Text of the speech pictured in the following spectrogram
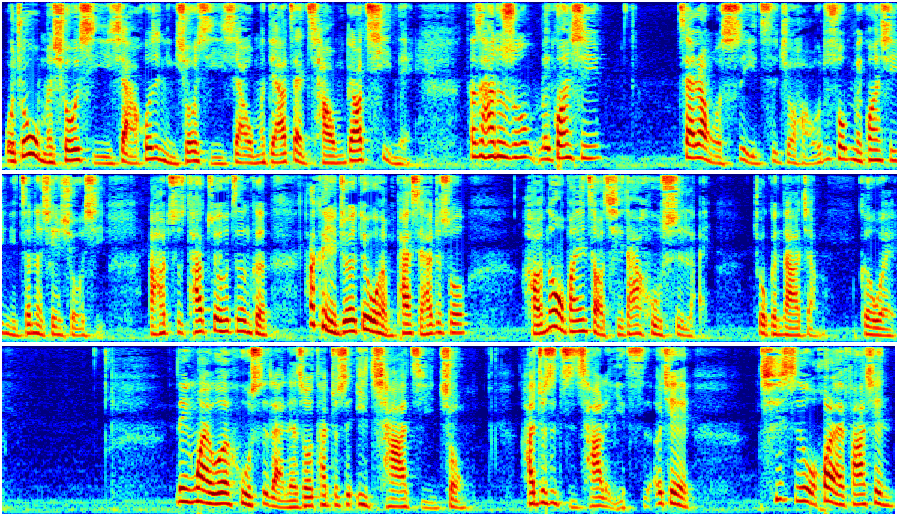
我觉得我们休息一下，或者你休息一下，我们等下再插，我们不要气馁。但是他就说没关系，再让我试一次就好。我就说没关系，你真的先休息。然后就是他最后真的可，他可能觉得对我很拍谢，他就说好，那我帮你找其他护士来。就跟大家讲，各位，另外一位护士来的时候，他就是一插即中，他就是只插了一次，而且其实我后来发现，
